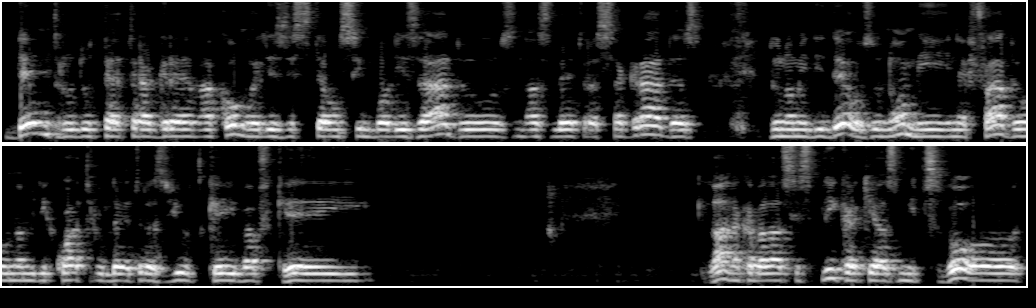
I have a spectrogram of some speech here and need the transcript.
dentro do tetragrama, como eles estão simbolizados nas letras sagradas do nome de Deus, o nome inefável, o nome de quatro letras, Yud Kei Vav Kei. Lá na Kabbalah se explica que as mitzvot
